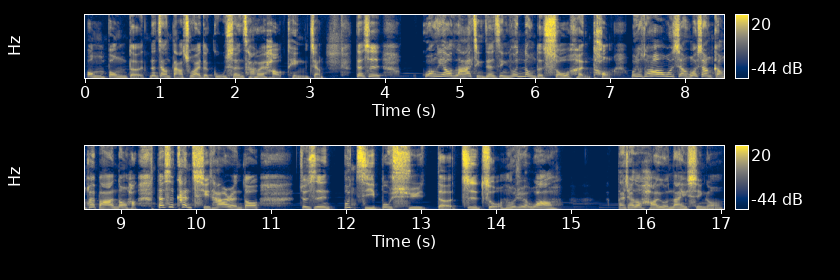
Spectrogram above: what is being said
嘣嘣的，那这样打出来的鼓声才会好听。”这样，但是光要拉紧这件事情，会弄得手很痛。我就说：“哦，我想我想赶快把它弄好。”但是看其他人都就是不疾不徐的制作，然后觉得哇。大家都好有耐心哦，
